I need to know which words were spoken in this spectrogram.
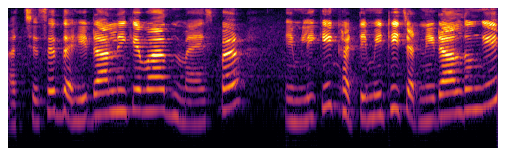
अच्छे से दही डालने के बाद मैं इस पर इमली की खट्टी मीठी चटनी डाल दूँगी।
